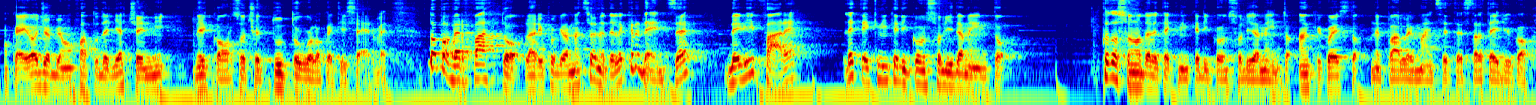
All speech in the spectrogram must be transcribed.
Ok, oggi abbiamo fatto degli accenni nel corso, c'è tutto quello che ti serve. Dopo aver fatto la riprogrammazione delle credenze, devi fare le tecniche di consolidamento. Cosa sono delle tecniche di consolidamento? Anche questo ne parlo in mindset strategico.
